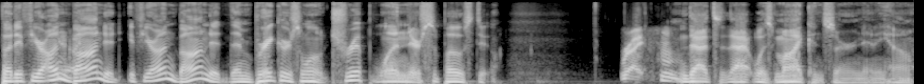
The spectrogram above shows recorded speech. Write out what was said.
But if you're unbonded, if you're unbonded, then breakers won't trip when they're supposed to. Right. Hmm. That's that was my concern, anyhow.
